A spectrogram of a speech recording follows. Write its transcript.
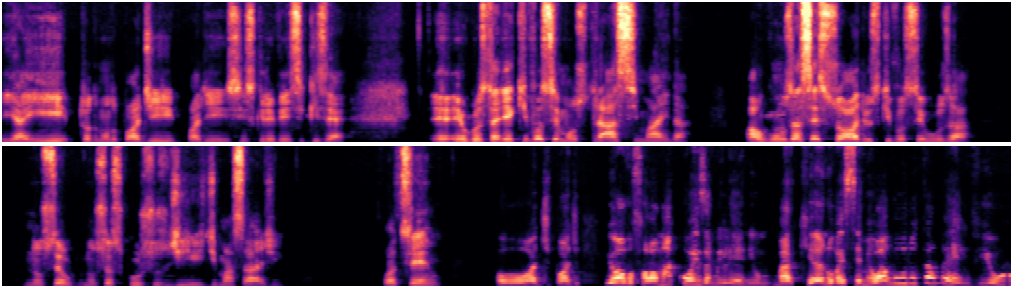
e aí todo mundo pode, pode se inscrever se quiser. É, eu gostaria que você mostrasse, Maida, alguns acessórios que você usa no seu, nos seus cursos de, de massagem. Pode ser? Sim, pode, pode. Eu vou falar uma coisa, Milene. O Marquiano vai ser meu aluno também, viu?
